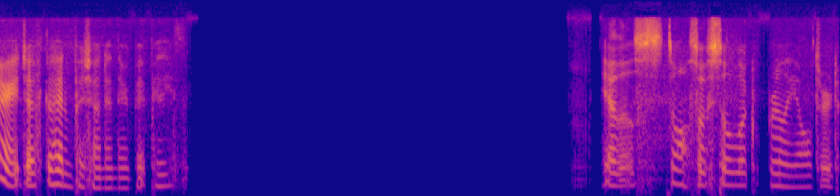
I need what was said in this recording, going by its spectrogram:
All right, Jeff, go ahead and push on in there a bit, please. Yeah, those also still look really altered.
